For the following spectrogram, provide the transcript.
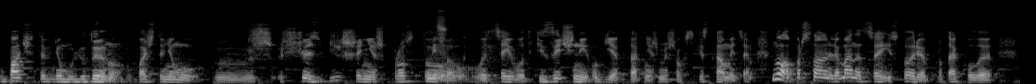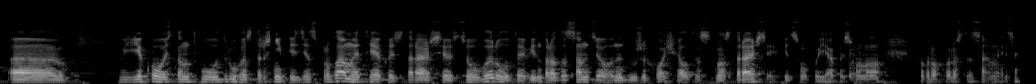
Бачити в ньому людину, бачити в ньому е, щось більше, ніж просто мішок. оцей от фізичний об'єкт, так ніж мішок з кістками. Цим. Ну а персонально для мене це історія про те, коли е, в якогось там твого друга страшні піздець проблеми, ти якось стараєшся з цього вирулити. Він, правда, сам цього не дуже хоче, але ти одно стараєшся і в підсумку якось воно потроху розтисається.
